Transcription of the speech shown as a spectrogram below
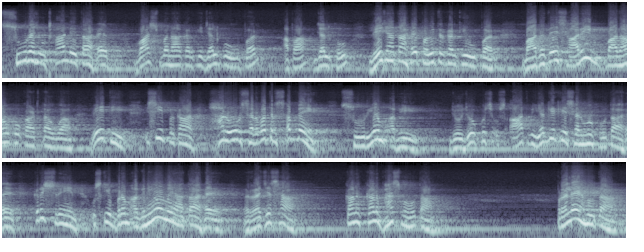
सूरज उठा लेता है वाश बना करके जल को ऊपर, अपा, जल को ले जाता है पवित्र करके ऊपर, बाधते सारी बाधाओं को काटता हुआ, वेती, इसी प्रकार हर ओर सर्वत्र सब में सूर्यम अभी जो जो कुछ उस आत्म यज्ञ के सन्मुख होता है कृष्ण उसकी ब्रह्म अग्नियों में आता है। रजसा, कण कण भस्म होता। प्रलय होता।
